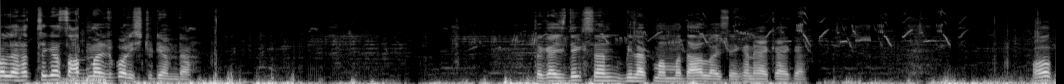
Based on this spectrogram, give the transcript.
বলে হচ্ছে গিয়ে চাঁদমারির পর স্টেডিয়ামটা তো গাইজ দেখছেন? বিলাক মোহাম্মদ দাওয়াল হয়েছে এখানে একা একা। হোক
